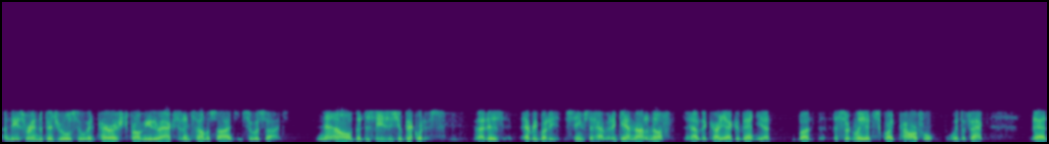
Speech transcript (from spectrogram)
And these were individuals who had perished from either accidents, homicides, and suicides. Now the disease is ubiquitous. That is, everybody seems to have it. Again, not enough to have the cardiac event yet, but certainly it's quite powerful with the fact that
